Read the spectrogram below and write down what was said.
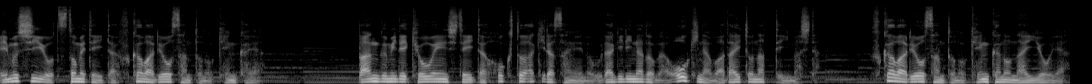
MC を務めていた深川亮さんとの喧嘩や番組で共演していた北斗晶さんへの裏切りなどが大きな話題となっていました。深川亮さんとの喧嘩の内容や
